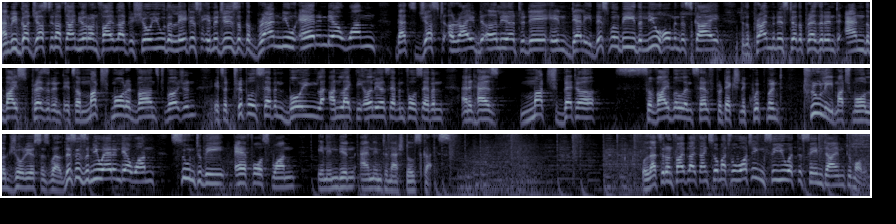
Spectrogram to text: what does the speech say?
And we've got just enough time here on 5 Live to show you the latest images of the brand new Air India One that's just arrived earlier today in Delhi. This will be the new home in the sky to the Prime Minister, the President and the Vice President. It's a much more advanced version. It's a 777 Boeing, unlike the earlier 747, and it has much better survival and self-protection equipment truly much more luxurious as well. This is the new Air India One, soon to be Air Force One in Indian and international skies. Well, that's it on 5 Live. Thanks so much for watching. See you at the same time tomorrow.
